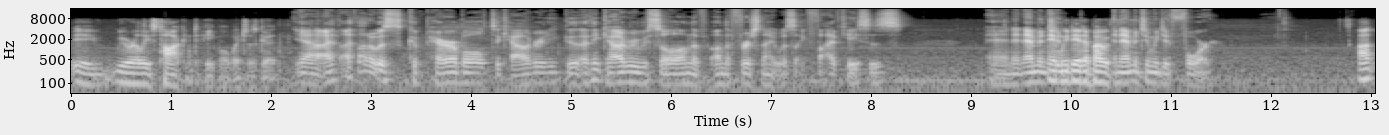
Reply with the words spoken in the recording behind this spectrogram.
we were at least talking to people, which is good. Yeah, I, I thought it was comparable to Calgary. I think Calgary we saw on the on the first night was like five cases, and in Edmonton And we did about in Edmonton we did four. uh,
